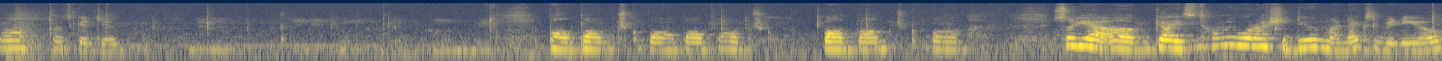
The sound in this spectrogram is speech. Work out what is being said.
well, that's good too. Bum, bum, chicka, bum, bum, bum, chicka, bum, bum, chicka, bum. So yeah, um, guys, tell me what I should do in my next video.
